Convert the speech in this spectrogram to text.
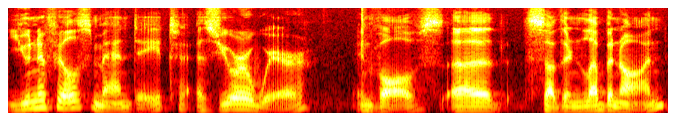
UNIFIL's mandate, as you're aware, involves uh, southern Lebanon.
